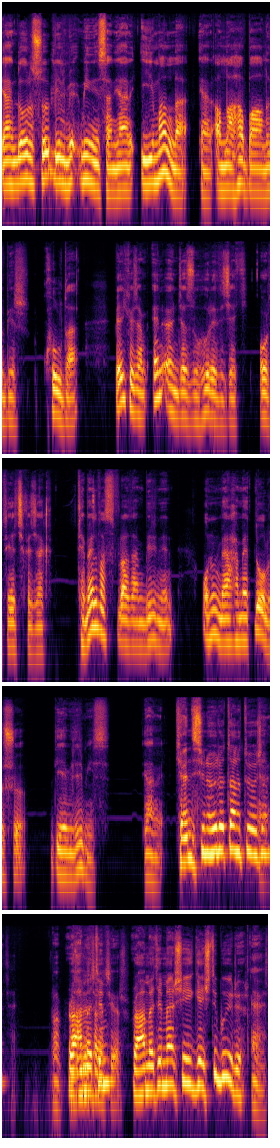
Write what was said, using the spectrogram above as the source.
yani doğrusu bir mümin insan yani imanla yani Allah'a bağlı bir kulda belki hocam en önce zuhur edecek, ortaya çıkacak temel vasıflardan birinin onun merhametli oluşu diyebilir miyiz? Yani kendisini öyle tanıtıyor hocam. evet. Rabbimiz öyle Rahmetim, tanıtıyor. rahmetim her şeyi geçti buyuruyor. Evet.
